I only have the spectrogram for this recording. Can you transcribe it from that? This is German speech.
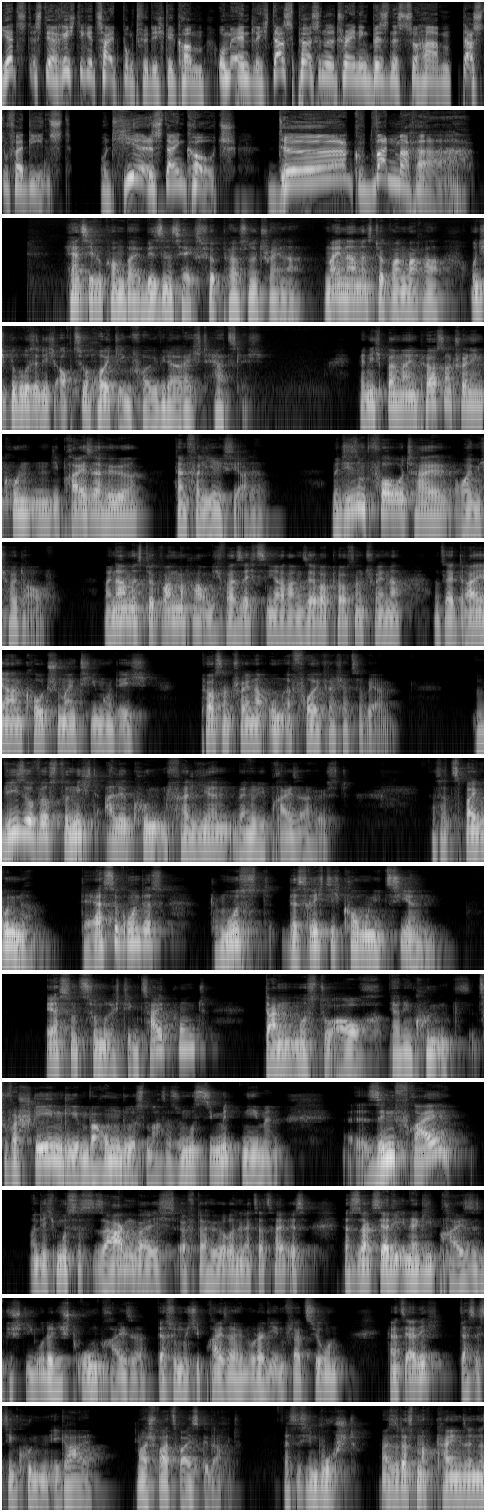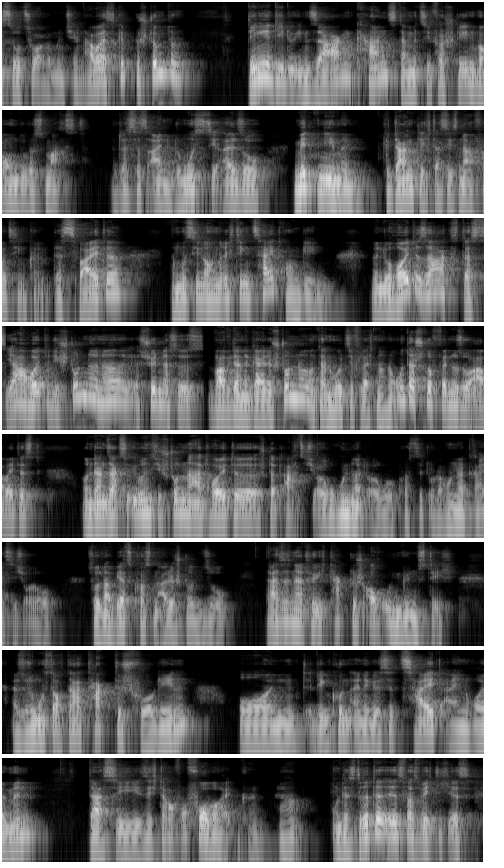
Jetzt ist der richtige Zeitpunkt für dich gekommen, um endlich das Personal Training Business zu haben, das du verdienst. Und hier ist dein Coach, Dirk Wannmacher. Herzlich willkommen bei Business Hacks für Personal Trainer. Mein Name ist Dirk Wannmacher und ich begrüße dich auch zur heutigen Folge wieder recht herzlich. Wenn ich bei meinen Personal Training Kunden die Preise erhöhe, dann verliere ich sie alle. Mit diesem Vorurteil räume ich heute auf. Mein Name ist Dirk Wannmacher und ich war 16 Jahre lang selber Personal Trainer und seit drei Jahren coachen mein Team und ich Personal Trainer, um erfolgreicher zu werden. Wieso wirst du nicht alle Kunden verlieren, wenn du die Preise erhöhst? Das hat zwei Gründe. Der erste Grund ist, du musst das richtig kommunizieren. Erstens zum richtigen Zeitpunkt, dann musst du auch ja, den Kunden zu verstehen geben, warum du es machst. Also du musst sie mitnehmen. Äh, sinnfrei und ich muss es sagen, weil ich es öfter höre in letzter Zeit, ist, dass du sagst, ja, die Energiepreise sind gestiegen oder die Strompreise, deswegen muss ich die Preise erhöhen oder die Inflation. Ganz ehrlich, das ist den Kunden egal. Mal schwarz-weiß gedacht. Das ist ihnen wurscht. Also das macht keinen Sinn, das so zu argumentieren. Aber es gibt bestimmte Dinge, die du ihnen sagen kannst, damit sie verstehen, warum du das machst. Das ist das eine. Du musst sie also mitnehmen, gedanklich, dass sie es nachvollziehen können. Das zweite, man muss sie noch einen richtigen Zeitraum geben. Wenn du heute sagst, dass ja, heute die Stunde, ne, schön, dass es war wieder eine geile Stunde und dann holst du vielleicht noch eine Unterschrift, wenn du so arbeitest und dann sagst du übrigens, die Stunde hat heute statt 80 Euro 100 Euro gekostet oder 130 Euro. So, und ab jetzt kosten alle Stunden so. Das ist natürlich taktisch auch ungünstig. Also du musst auch da taktisch vorgehen und den Kunden eine gewisse Zeit einräumen, dass sie sich darauf auch vorbereiten können. Ja? Und das dritte ist, was wichtig ist,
